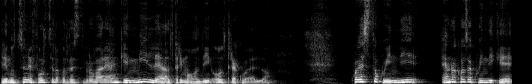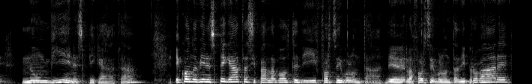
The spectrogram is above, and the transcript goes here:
e l'emozione forse la potresti provare anche in mille altri modi oltre a quello. Questo quindi è una cosa quindi che non viene spiegata e quando viene spiegata si parla a volte di forza di volontà, devi avere la forza di volontà di provare,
